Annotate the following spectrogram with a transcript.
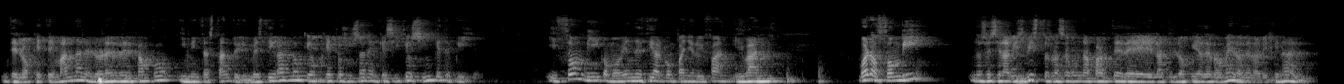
de lo que te mandan el horario del campo y mientras tanto ir investigando qué objetos usar en qué sitio sin que te pillen. Y Zombie, como bien decía el compañero Iván, bueno, Zombie, no sé si la habéis visto, es la segunda parte de la trilogía de Romero, de la original.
